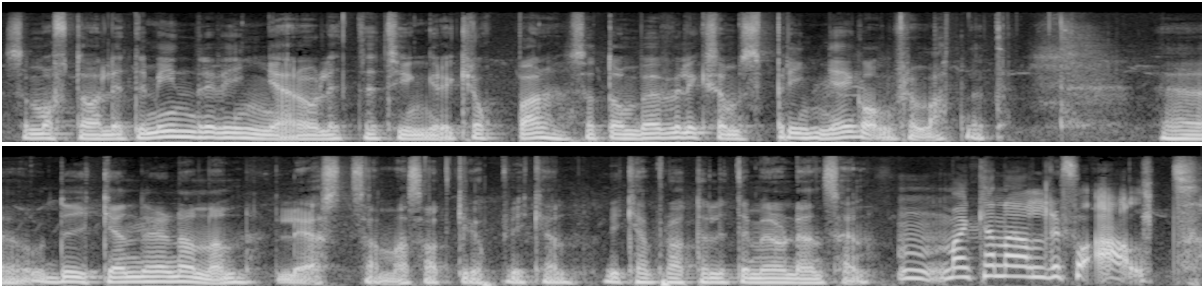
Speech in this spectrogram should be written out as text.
som ofta har lite mindre vingar och lite tyngre kroppar. Så att de behöver liksom springa igång från vattnet. Eh, Och dykänder är en annan löst sammansatt grupp. Vi kan, vi kan prata lite mer om den sen. Mm, man kan aldrig få allt.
